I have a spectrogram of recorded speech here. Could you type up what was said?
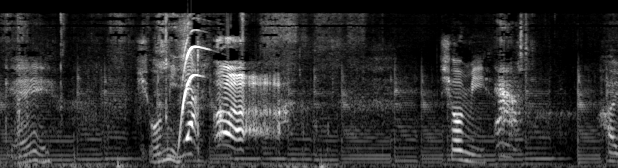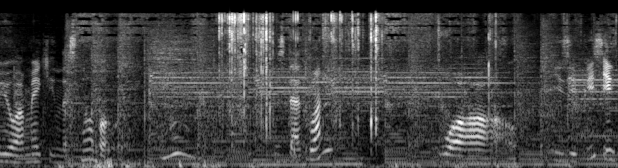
Okay. Show me. Yeah. Ah. Show me Ah. How you are making the snowball. Is that one? Wow. Easy peasy.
